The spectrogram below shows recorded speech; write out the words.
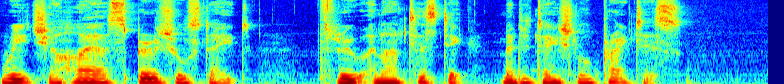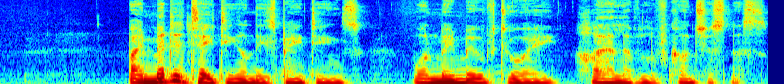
reach a higher spiritual state through an artistic meditational practice. By meditating on these paintings, one may move to a higher level of consciousness.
